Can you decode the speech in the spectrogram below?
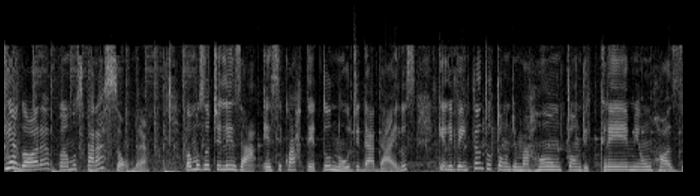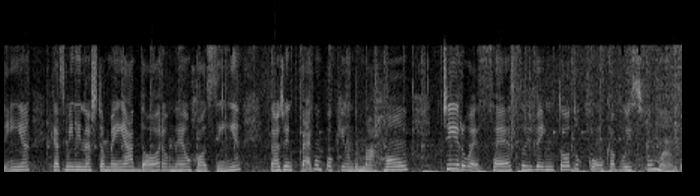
E agora vamos para a sombra. Vamos utilizar esse quarteto nude da Dylos, que ele vem tanto tom de marrom, tom de creme, um rosinha, que as meninas também adoram, né, um rosinha. Então a gente pega um pouquinho do marrom, tira o excesso e vem todo côncavo esfumando.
